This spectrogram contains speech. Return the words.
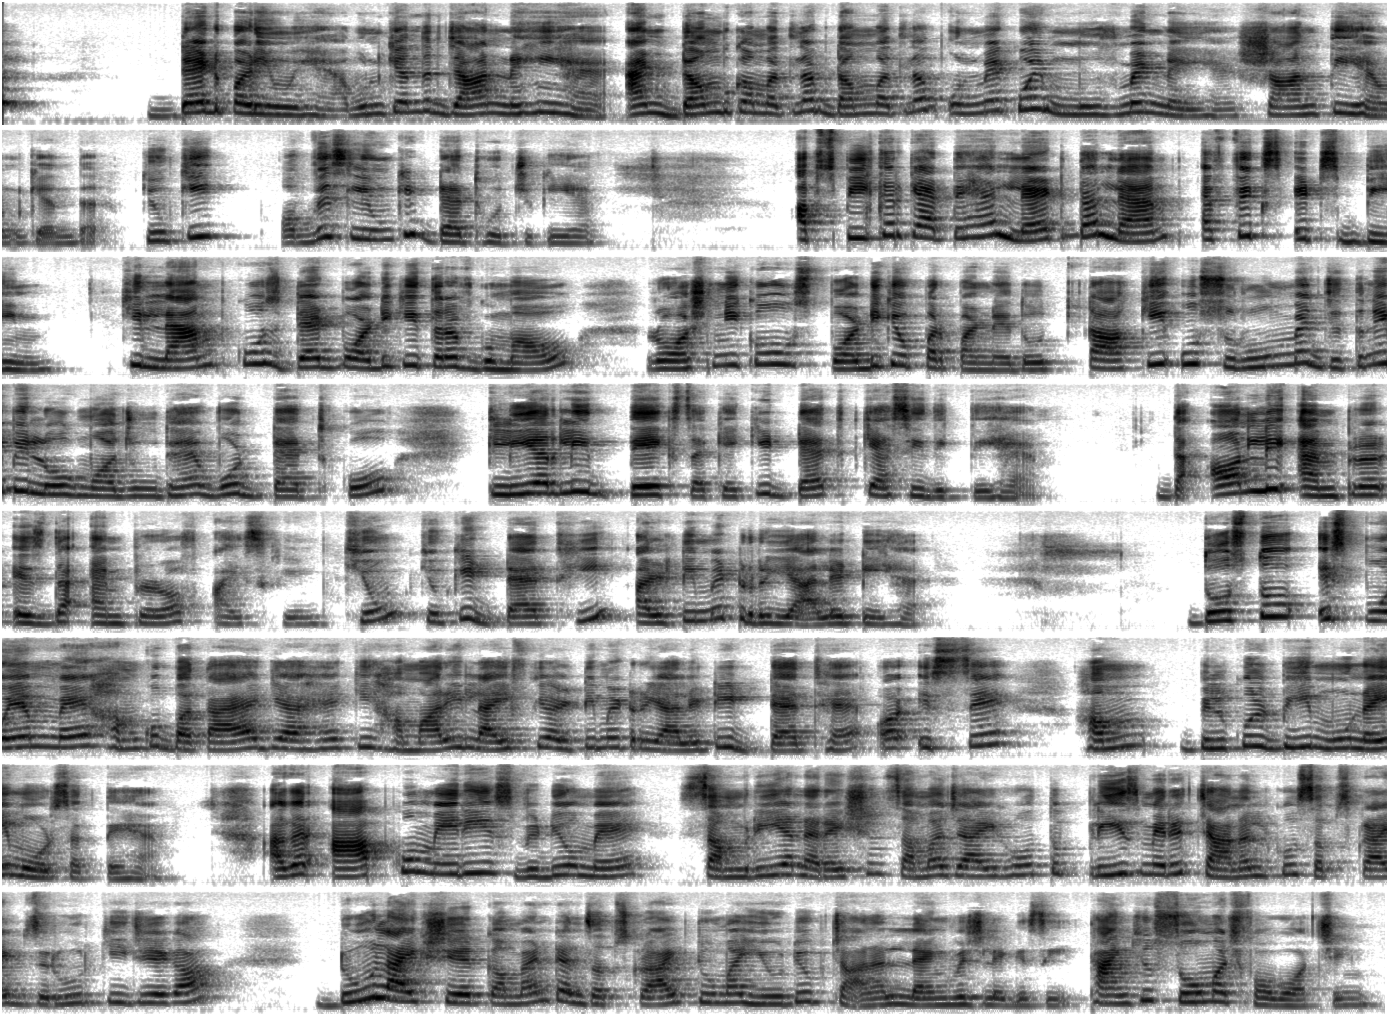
डेड पड़ी हुई हैं, अब उनके अंदर जान नहीं है एंड डम्ब का मतलब डम मतलब उनमें कोई मूवमेंट नहीं है, शांति है उनके अंदर क्योंकि ऑब्वियसली उनकी डेथ हो चुकी है। अब स्पीकर कहते हैं let the lamp affix its beam कि लैम्प को उस डेड बॉडी की तरफ़ घुमाओ रोशनी को उस बॉडी के ऊपर पड़ने दो ताकि उस रूम में जितने भी लोग मौजूद हैं, वो डेथ को क्लियरली देख सकें कि डेथ कैसी दिखती है। The only emperor is the emperor of ice cream क्यों? क्योंकि डेथ ही अल्टीमेट रियलिटी है। दोस्तों, इस पोएम में हमको बताया गया है कि हमारी लाइफ की अल्टीमेट रियलिटी डेथ है और इससे हम बिल्कुल भी मुँह नहीं मोड़ सकते हैं। अगर आपको मेरी इस वीडियो में समरी या नरेशन समझ आई हो तो प्लीज़ मेरे चैनल को सब्सक्राइब ज़रूर कीजिएगा do like share comment and subscribe to my YouTube channel language legacy thank you so much for watching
